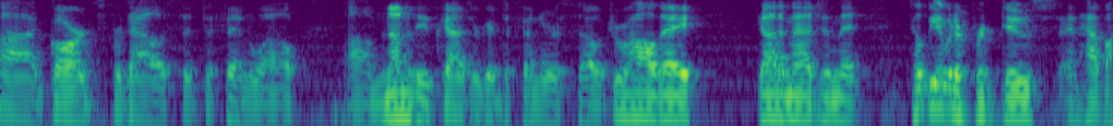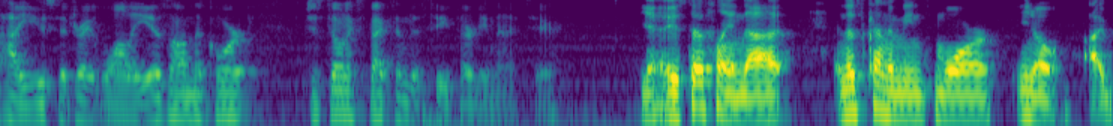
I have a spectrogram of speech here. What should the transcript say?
uh, guards for Dallas that defend well. Um, none of these guys are good defenders. So Jrue Holiday, got to imagine that he'll be able to produce and have a high usage rate while he is on the court. Just don't expect him to see 30 minutes here. Yeah, he's definitely not. And this kind of means more, you know, I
